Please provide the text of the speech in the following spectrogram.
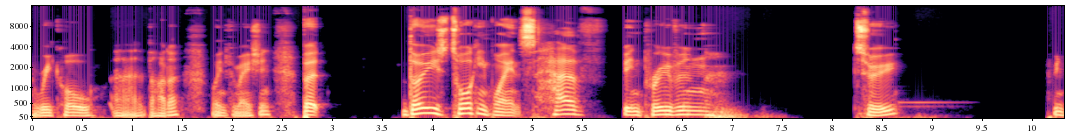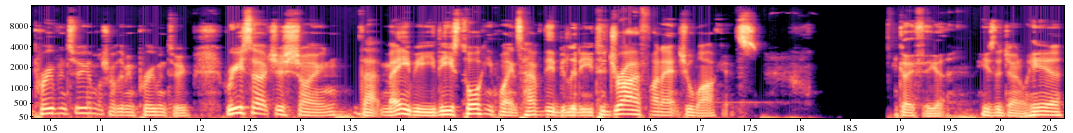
recall uh, data or information. But those talking points have been proven to been proven to, I'm not sure if they've been proven to, research has shown that maybe these talking points have the ability to drive financial markets. Go figure. Here's the journal here.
